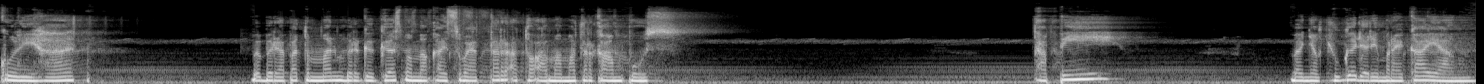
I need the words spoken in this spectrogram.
Kulihat beberapa teman bergegas memakai sweater atau alma mater kampus. Tapi banyak juga dari mereka yang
